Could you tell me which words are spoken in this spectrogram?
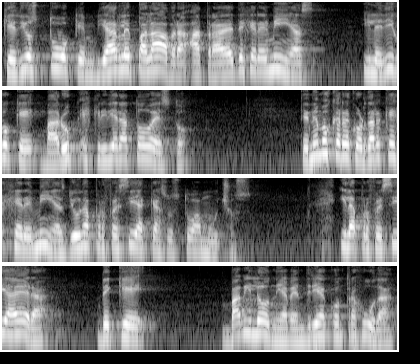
que Dios tuvo que enviarle palabra a través de Jeremías y le dijo que Baruch escribiera todo esto, tenemos que recordar que Jeremías dio una profecía que asustó a muchos. Y la profecía era de que Babilonia vendría contra Judá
